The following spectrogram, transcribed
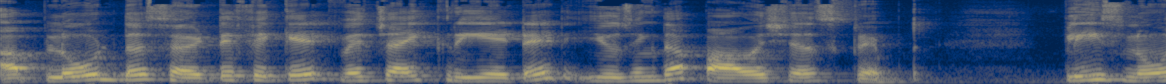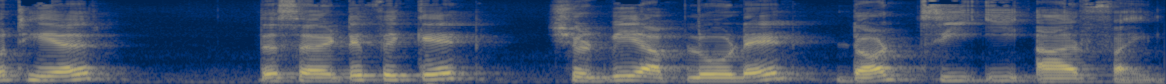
upload the certificate which I created using the PowerShell script. Please note here the certificate should be uploaded .cer file.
